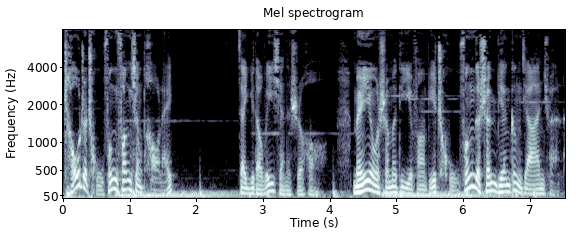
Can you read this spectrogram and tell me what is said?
朝着楚风方向跑来。在遇到危险的时候，没有什么地方比楚风的身边更加安全了。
